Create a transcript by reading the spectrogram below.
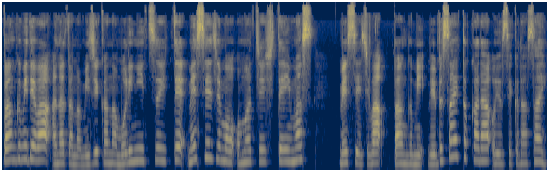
番組ではあなたの身近な森についてメッセージもお待ちしています。メッセージは番組ウェブサイトからお寄せください。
